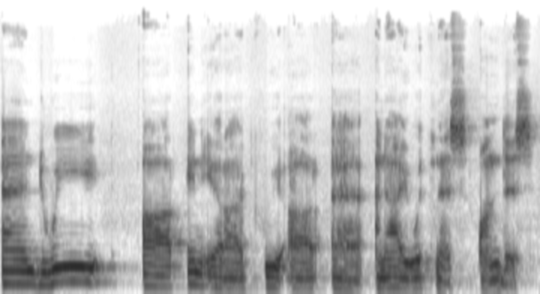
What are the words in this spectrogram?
And we are in Iraq, we are uh, an eyewitness on this.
